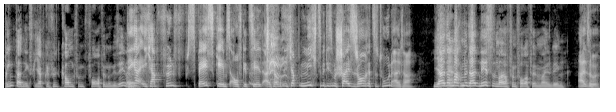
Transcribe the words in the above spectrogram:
bringt halt nichts. Ich habe gefühlt kaum fünf Horrorfilme gesehen. Alter. Digga, ich habe fünf Space Games aufgezählt, Alter, und ich habe nichts mit diesem scheiß Genre zu tun, Alter. Ja, dann Ja. machen wir da halt nächstes Mal fünf Horrorfilme, meinetwegen. Also,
